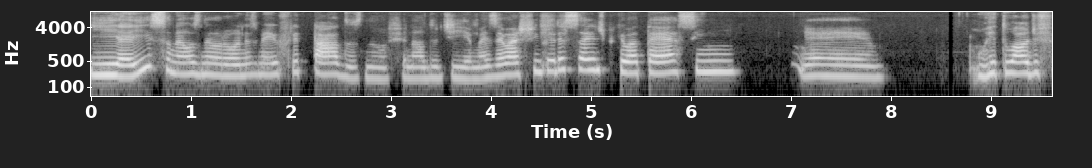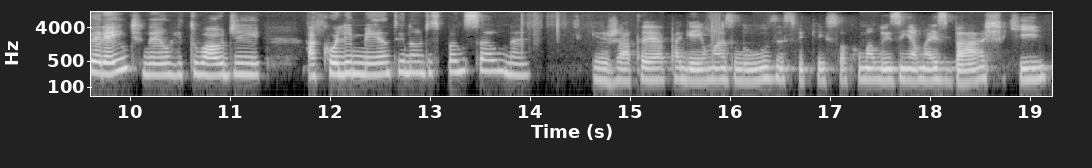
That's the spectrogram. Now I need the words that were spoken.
E é isso, né? Os neurônios meio fritados no final do dia. Mas eu acho interessante, porque eu até, assim, é um ritual diferente, né? Um ritual de acolhimento e não de expansão, né? Eu já até apaguei umas luzes, fiquei só com uma luzinha mais baixa aqui,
